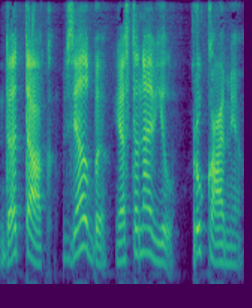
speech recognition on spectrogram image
Да так, взял бы и остановил руками.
